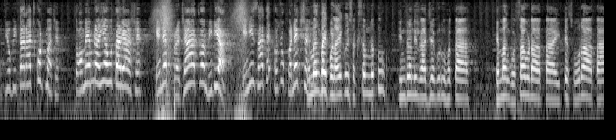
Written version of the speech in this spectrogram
ઉપયોગિતા રાજકોટમાં છે. તો અમે એમને અહીંયા ઉતાર્યા હશે. એને પ્રજા અથવા મીડિયા એની સાથે કશું કનેક્શન હેમાંગભાઈ, પણ આ કોઈ સક્ષમ નતું ઇન્દ્રનીલ રાજ્યગુરુ હતા, હેમાંગ વસાવડા હતા, હિતેશ વોરા હતા.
